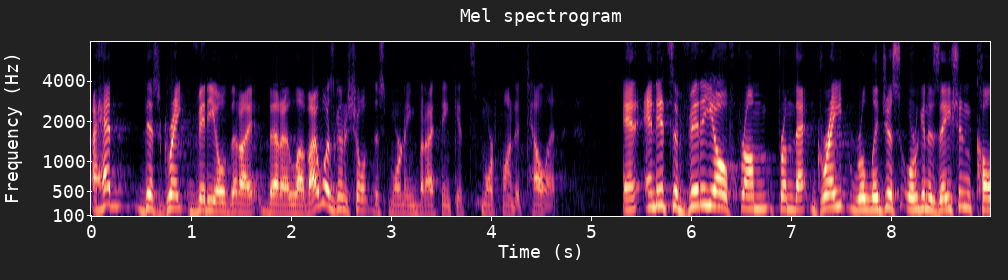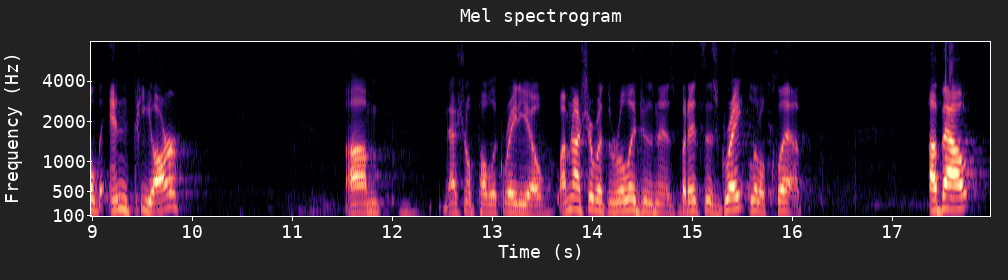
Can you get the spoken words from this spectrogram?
I had this great video that I, that I love. I was going to show it this morning, but I think it's more fun to tell it. And, and it's a video from, from that great religious organization called NPR, um, National Public Radio. I'm not sure what the religion is, but it's this great little clip about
